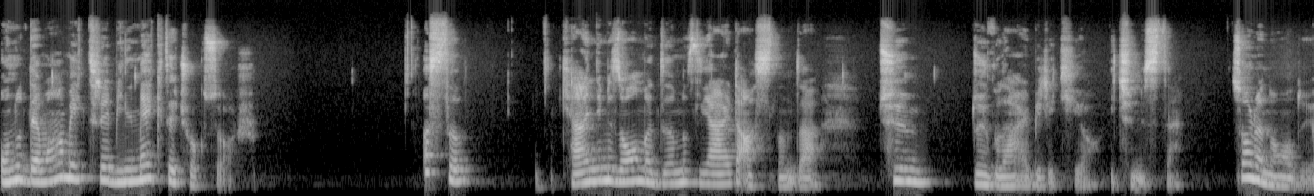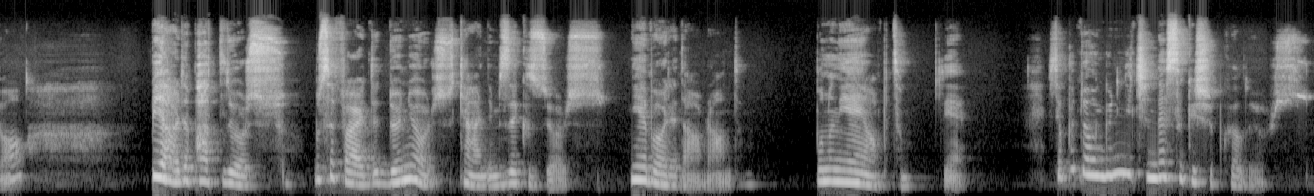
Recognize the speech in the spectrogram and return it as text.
onu devam ettirebilmek de çok zor. Asıl kendimiz olmadığımız yerde aslında tüm duygular birikiyor içimizde. Sonra ne oluyor? Bir yerde patlıyoruz. Bu sefer de dönüyoruz, kendimize kızıyoruz. Niye böyle davrandım? Bunu niye yaptım diye. İşte bu döngünün içinde sıkışıp kalıyoruz.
